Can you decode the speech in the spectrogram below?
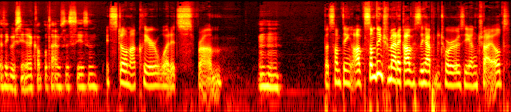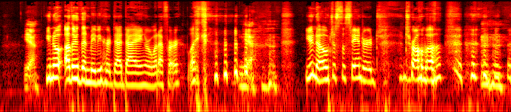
I think we've seen it a couple times this season. It's still not clear what it's from. hmm but something something traumatic obviously happened to Toru as a young child. Yeah. You know, other than maybe her dad dying or whatever. Like, Yeah. you know, just the standard trauma. Mhm.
